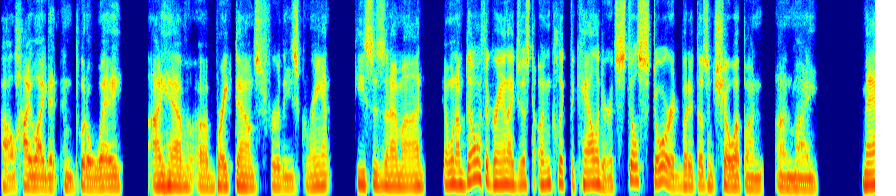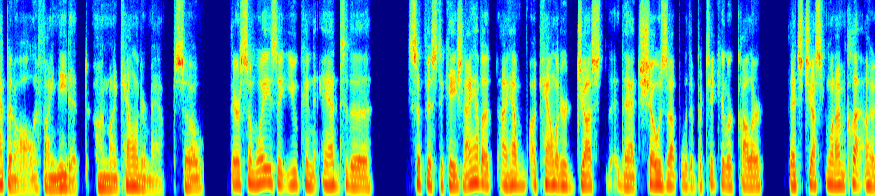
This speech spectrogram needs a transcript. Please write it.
I'll highlight it and put away. I have uh, breakdowns for these grant pieces that I'm on. And when I'm done with the grant, I just unclick the calendar. It's still stored, but it doesn't show up on on my map at all if I need it on my calendar map. So there are some ways that you can add to the sophistication. I have a I have a calendar just that shows up with a particular color. That's just when I'm cl- uh,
